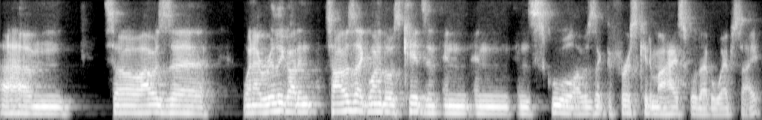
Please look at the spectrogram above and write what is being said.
Um, so I was uh, when I really got in, so I was like one of those kids in, in, in, in, school. I was like the first kid in my high school to have a website.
